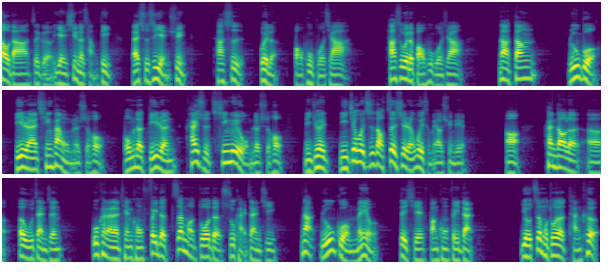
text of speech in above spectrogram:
到达这个演训的场地来实施演训。他是为了保护国家啊！他是为了保护国家。那当如果敌人来侵犯我们的时候，我们的敌人开始侵略我们的时候，你就会你就会知道这些人为什么要训练啊？看到了呃，俄乌战争，乌克兰的天空飞的这么多的苏凯战机，那如果没有这些防空飞弹，有这么多的坦克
